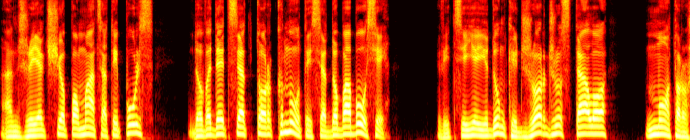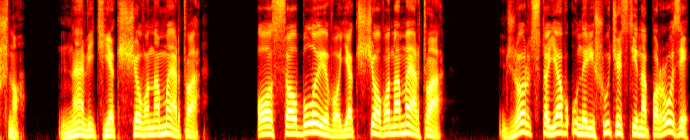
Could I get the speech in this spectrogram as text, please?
Адже якщо помацати пульс, доведеться торкнутися до бабусі. Від цієї думки Джорджу стало моторошно, навіть якщо вона мертва. Особливо, якщо вона мертва. Джордж стояв у нерішучості на порозі,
